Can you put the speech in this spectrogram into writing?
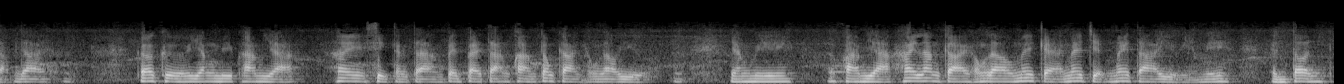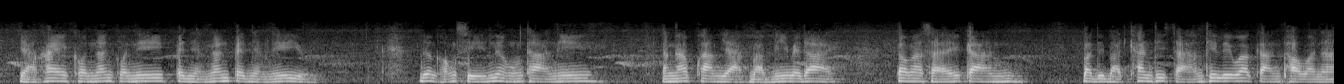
ดับได้ ก็คือยังมีความอยากให้สิ่งต่างๆ เป็นไปตามความต้องการของเราอยู่ ยังมีความอยากให้ร่างกายของเราไม่แก่ไม่เจ็บไม่ตายอยู่อย่างนี้ เป็นต้น อยากให้คนนั้นคนนี้เป็นอย่างนั้นเป็นอย่างนี้อยู่ เรื่องของศีลเรื่องของทานนี้ระงับความอยากแบบนี้ไม่ได้ ต้องอาศัยการปฏิบัติขั้นที่สามที่เรียกว่าการภาวนา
